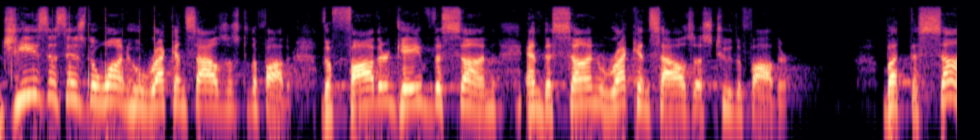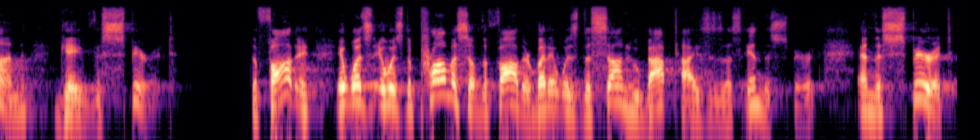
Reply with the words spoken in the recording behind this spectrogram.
Jesus is the one who reconciles us to the Father. The Father gave the Son, and the Son reconciles us to the Father. But the Son gave the Spirit. The Father, it was, it was the promise of the Father, but it was the Son who baptizes us in the Spirit. And the Spirit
